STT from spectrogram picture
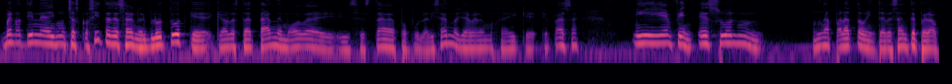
bueno, tiene ahí muchas cositas, ya saben, el Bluetooth que, que ahora está tan de moda y, se está popularizando, ya veremos ahí qué, qué pasa. Y en fin, es un, un aparato interesante, pero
